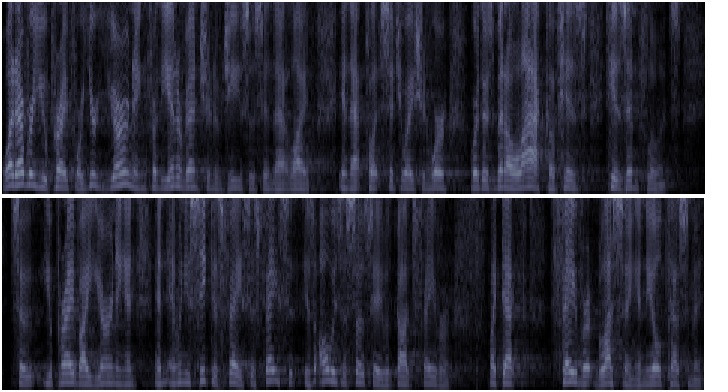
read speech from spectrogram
whatever you pray for, you're yearning for the intervention of Jesus in that life, in that situation where, where there's been a lack of his, his influence. So you pray by yearning, and, and, and when you seek his face, his face is always associated with God's favor. Like that favorite blessing in the Old Testament.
